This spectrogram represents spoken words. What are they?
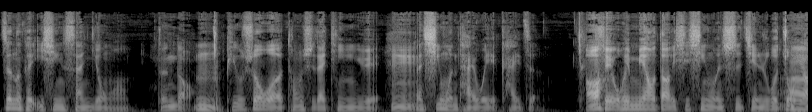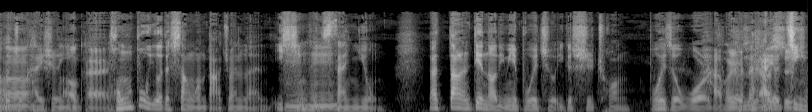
真的可以一心三用哦，真的、哦。嗯，比如说我同时在听音乐，嗯，那新闻台我也开着，哦，所以我会瞄到一些新闻事件，如果重要的就开声音、啊、，OK，同步又在上网打专栏，一心可以三用。嗯、那当然，电脑里面不会只有一个视窗。不会只有 Word，可能还有竞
